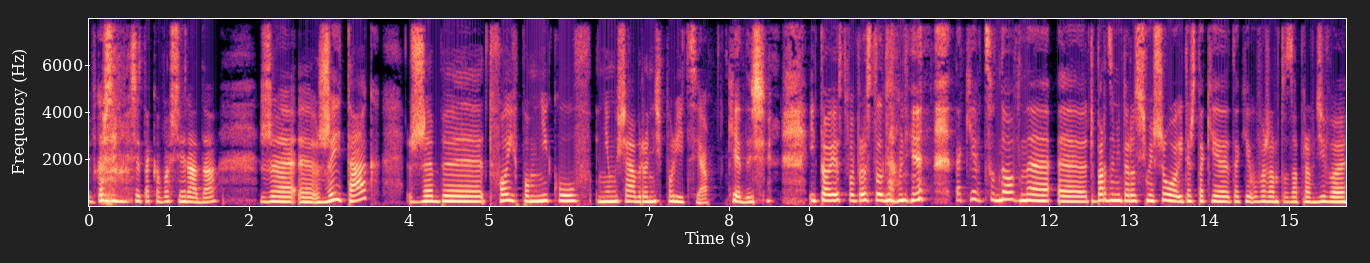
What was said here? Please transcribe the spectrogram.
i w każdym razie taka właśnie rada, że e, żyj tak, żeby twoich pomników nie musiała bronić policja kiedyś. I to jest po prostu dla mnie takie cudowne, e, czy bardzo mi to rozśmieszyło i też takie, takie uważam to za prawdziwe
